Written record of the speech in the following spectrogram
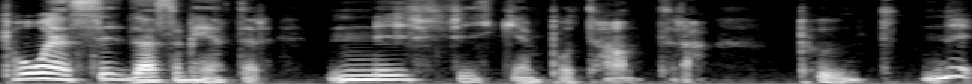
på en sida som heter nyfikenpotantra.nu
